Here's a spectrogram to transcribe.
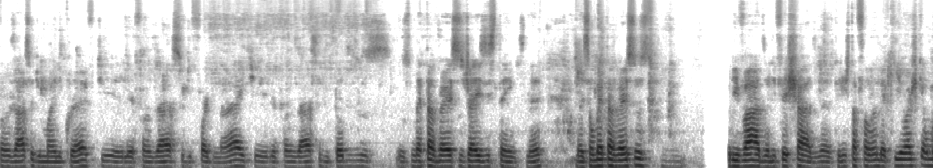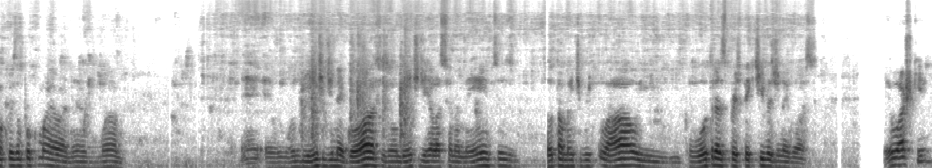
é de Minecraft, ele é fanzaço de Fortnite, ele é fanzaço de todos os, os metaversos já existentes, né? Mas são metaversos privados ali, fechados, né? O que a gente está falando aqui, eu acho que é uma coisa um pouco maior, né? Uma, é, é um ambiente de negócios, um ambiente de relacionamentos totalmente virtual e, e, com outras perspectivas de negócio. Eu acho que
